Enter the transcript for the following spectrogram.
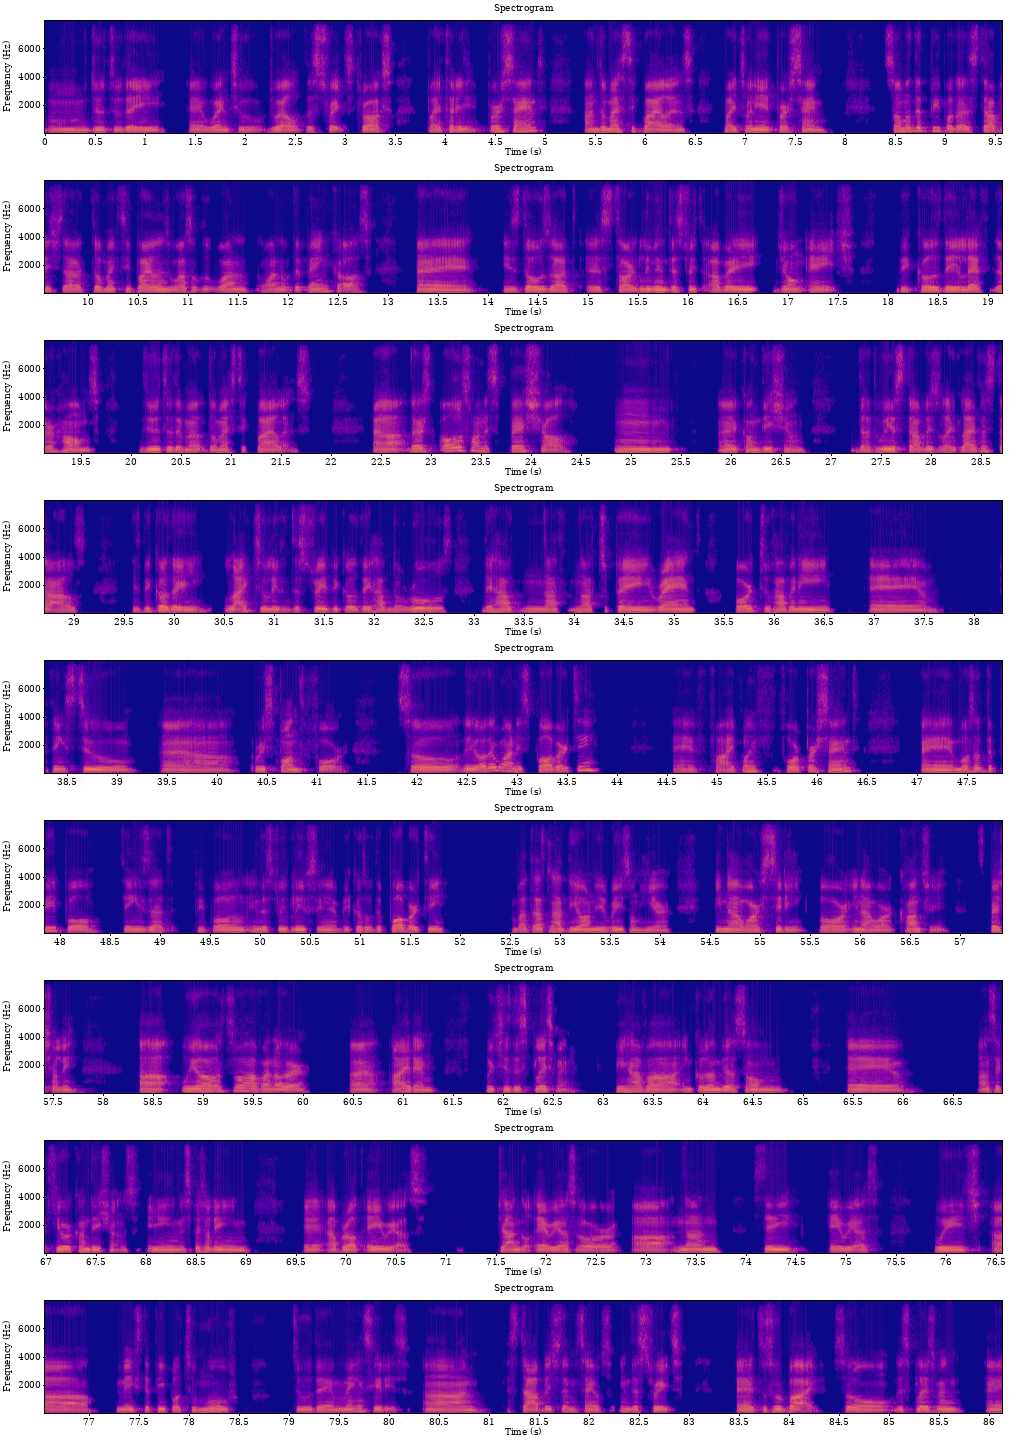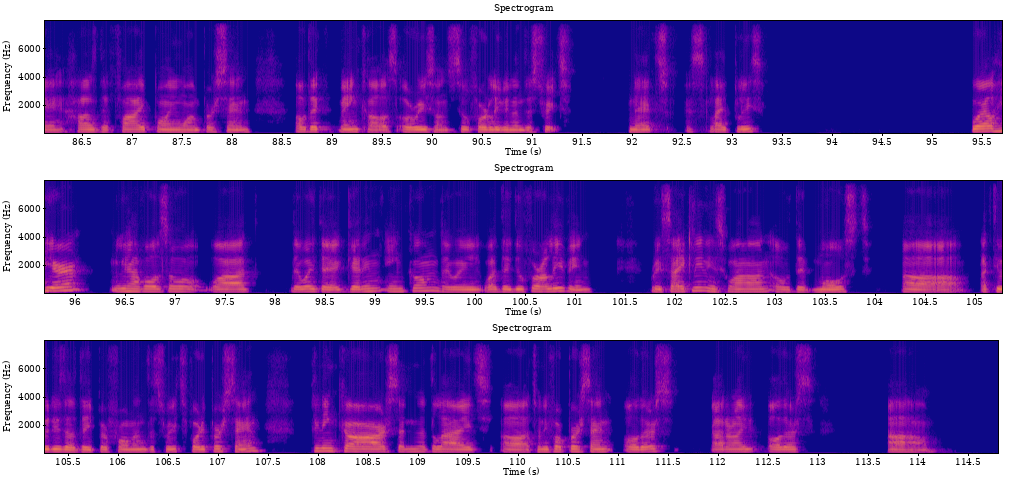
um, due to they uh, went to dwell the streets. Drugs by 30% and domestic violence by 28%. Some of the people that established that domestic violence was one, one of the main cause uh, is those that uh, start living in the street at a very young age because they left their homes due to the domestic violence. Uh, there's also a special um, uh, condition that we establish like lifestyles is because they like to live in the street because they have no rules, they have not not to pay rent or to have any uh, things to uh, respond for. So the other one is poverty, 5.4%. Uh, uh, most of the people think that people in the street lives in because of the poverty, but that's not the only reason here in our city or in our country, especially. Uh, we also have another uh, item, which is displacement. We have uh, in Colombia some uh, unsecure conditions, in especially in abroad areas, jungle areas or uh, non-city areas, which makes the people to move to the main cities and establish themselves in the streets uh, to survive. So displacement uh, has the 5.1% of the main cause or reasons to, for living in the streets. Next slide, please. Well, here we have also what the way they're getting income, the way what they do for a living. Recycling is one of the most uh, activities that they perform on the streets, 40%. Cleaning cars, setting up the lights, 24%. Uh, others, I don't know, others uh,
